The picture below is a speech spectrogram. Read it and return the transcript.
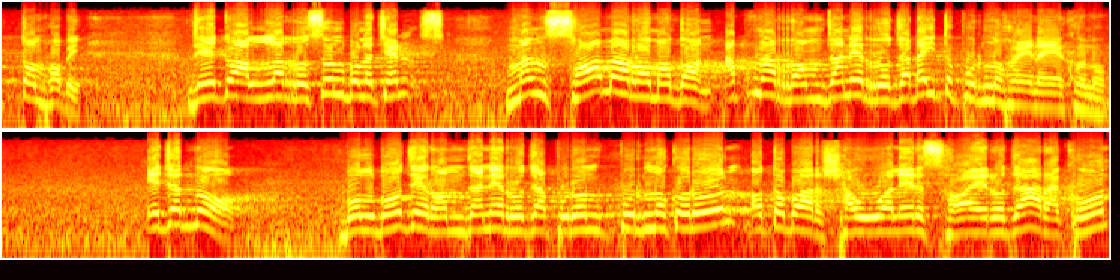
উত্তম হবে। যেহেতু আল্লাহর রসুল বলেছেন, মান সমা রমাদন, আপনার রমজানের রোজাটাই তো পূর্ণ হয় না এখনও। এজন্য বলব যে রমজানের রোজা পূরণ, পূর্ণ করুন, অতবার শাওয়ালের ছয় রোজা রাখুন।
